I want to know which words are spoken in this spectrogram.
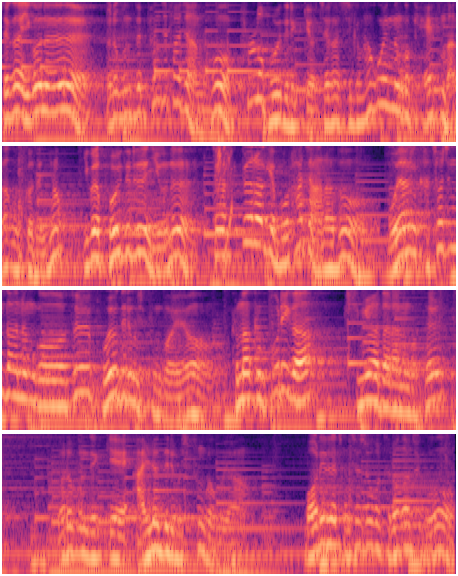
제가 이거는 여러분들 편집하지 않고 풀로 보여드릴게요. 제가 지금 하고 있는 거 계속 나가고 있거든요. 이걸 보여드리는 이유는 제가 특별하게 뭘 하지 않아도 모양이 갖춰진다는 것을 보여드리고 싶은 거예요. 그만큼 뿌리가 중요하다는 것을 여러분들께 알려드리고 싶은 거고요. 머리를 전체적으로 들어가지고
